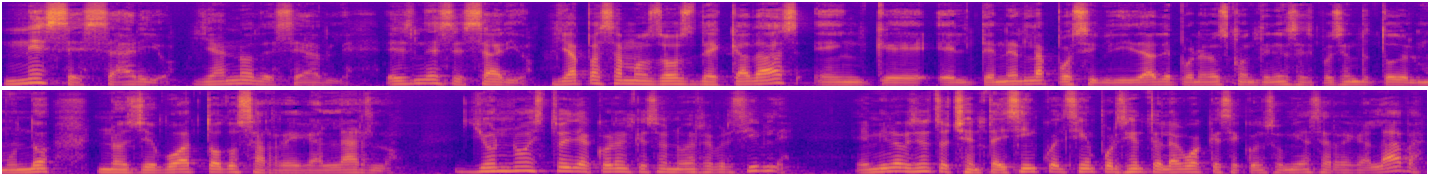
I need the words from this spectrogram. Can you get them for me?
necesario, ya no deseable, es necesario. Ya pasamos dos décadas en que el tener la posibilidad de poner los contenidos a disposición de todo el mundo nos llevó a todos a regalarlo. Yo no estoy de acuerdo en que eso no es reversible. En 1985 el 100% del agua que se consumía se regalaba.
